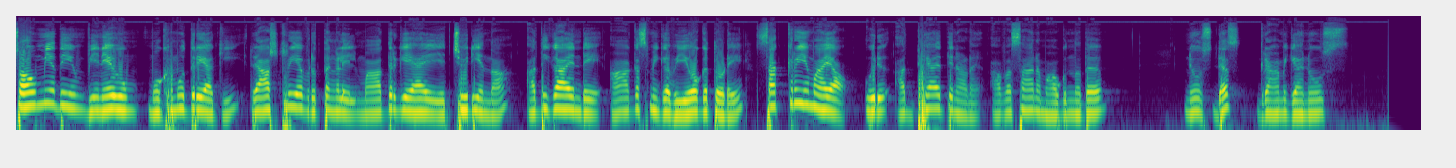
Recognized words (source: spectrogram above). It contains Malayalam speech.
സൗമ്യതയും വിനയവും മുഖമുദ്രയാക്കി രാഷ്ട്രീയ വൃത്തങ്ങളിൽ മാതൃകയായ യെച്ചൂരി എന്ന അധികായന്റെ ആകസ്മിക വിയോഗത്തോടെ സക്രിയമായ ഒരു അധ്യായത്തിനാണ് അവസാനമാകുന്നത്. News desk Gramika news.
